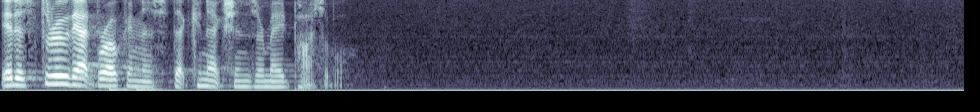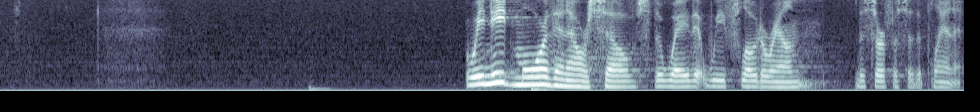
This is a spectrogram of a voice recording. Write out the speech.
it is through that brokenness that connections are made possible. We need more than ourselves the way that we float around the surface of the planet.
